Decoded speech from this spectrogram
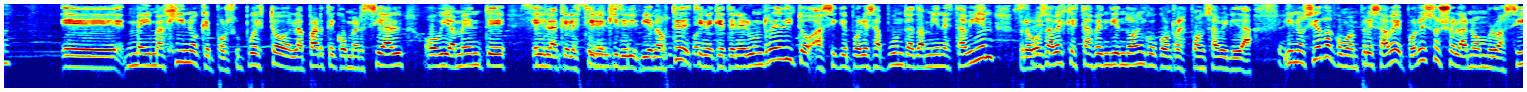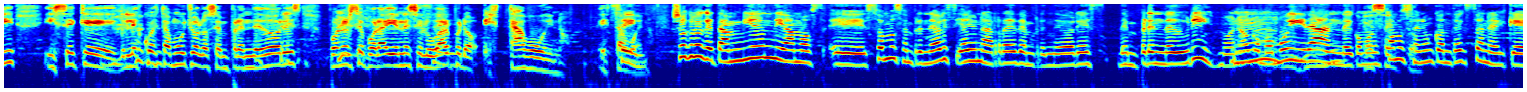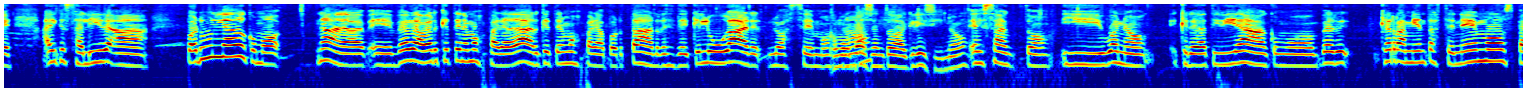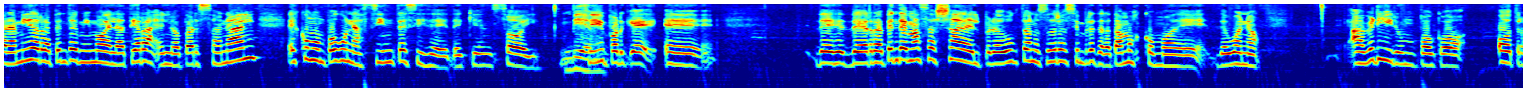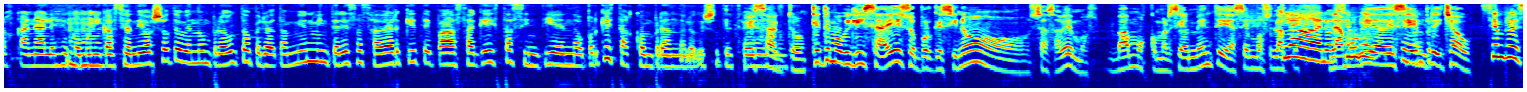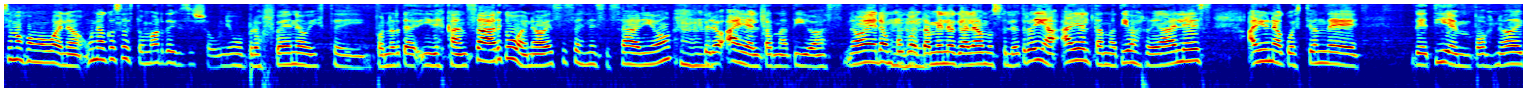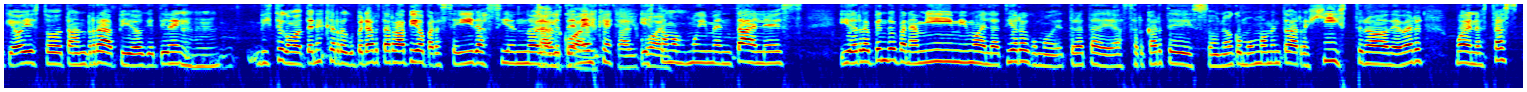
Eh, me imagino que, por supuesto, la parte comercial, obviamente, es la que les sí, tiene que ir sí, bien a ustedes, supuesto. tiene que tener un rédito, así que por esa punta también está bien, pero vos sabés que estás vendiendo algo con responsabilidad. Y nos cierra como empresa B, por eso yo la nombro así y sé que les cuesta mucho a los emprendedores ponerse por ahí en ese lugar, pero está bueno, está Sí, bueno. Yo creo que también, digamos, eh, somos emprendedores y hay una red de emprendedores de emprendedurismo, ¿no? como muy Mm, grande, como que estamos en un contexto en el que hay que salir a, por un lado, como nada, eh, ver a ver qué tenemos para dar, qué tenemos para aportar, desde qué lugar lo hacemos. Como ¿no? pasa en toda crisis, ¿no? Exacto. Y bueno, creatividad, como ver qué herramientas tenemos. Para mí, de repente, Mimo de la Tierra, en lo personal, es como un poco una síntesis de, de quién soy. Bien. Sí, porque eh, de, de repente, más allá del producto, nosotros siempre tratamos como de, de bueno, abrir un poco otros canales de comunicación. Digo, yo te vendo un producto, pero también me interesa saber qué te pasa, qué estás sintiendo, por qué estás comprando lo que yo te estoy dando. Exacto. ¿Qué te moviliza a eso? Porque si no, ya sabemos, vamos comercialmente y hacemos la, Claro, la siempre- movida de sí. siempre y chau. Siempre decimos como, bueno, una cosa es tomarte, qué sé yo, un ibuprofeno, viste, y ponerte y descansar, que bueno, a veces es necesario, pero hay alternativas, ¿no? Era un poco también lo que hablábamos el otro día, hay alternativas reales, hay una cuestión de de tiempos, ¿no? De que hoy es todo tan rápido, que tiene, viste, como tenés que recuperarte rápido para seguir haciendo Tal lo que cual, tenés que, y cual. estamos muy mentales. Y de repente para mí, Mimo de la Tierra, como que trata de acercarte a eso, ¿no? Como un momento de registro, de ver, bueno, estás,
